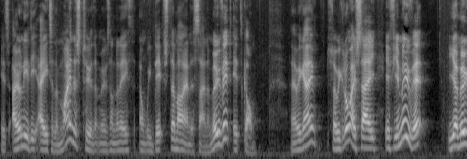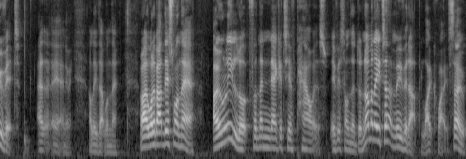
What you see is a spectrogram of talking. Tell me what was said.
It's only the a to the minus 2 that moves underneath, and we ditch the minus sign. And move it, it's gone. There we go. So we could almost say, if you move it, you move it. Uh, yeah, anyway, I'll leave that one there. All right, what about this one there? Only look for the negative powers. If it's on the denominator, move it up, likewise. So,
